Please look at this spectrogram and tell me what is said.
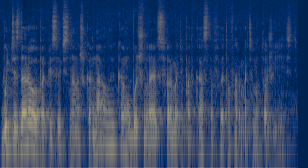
Будьте здоровы, подписывайтесь на наш канал. И кому больше нравится в формате подкастов, в этом формате мы тоже есть.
